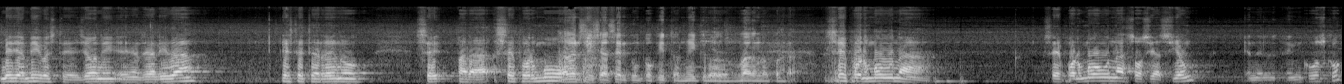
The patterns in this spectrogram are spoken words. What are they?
Medio amigo este Johnny, en realidad este terreno se, para, se formó... A ver si se acerca un poquito el micro, Magno, para... Se formó una, se formó una asociación en, el, en Cusco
